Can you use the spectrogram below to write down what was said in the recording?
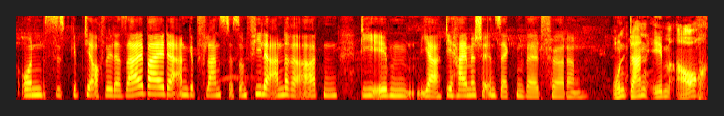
Und es gibt ja auch wilder Salbei, der angepflanzt ist und viele andere Arten, die eben ja die heimische Insekten Insektenwelt fördern. Und dann eben auch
